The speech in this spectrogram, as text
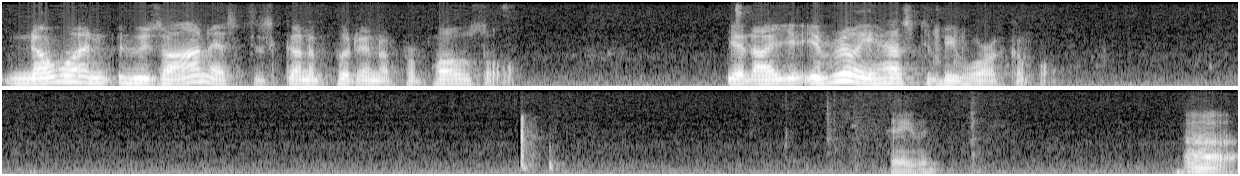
no one who's honest is going to put in a proposal. You know, it really has to be workable. David? Uh,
